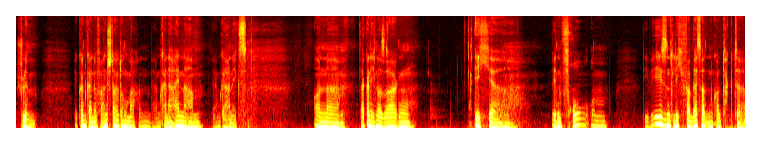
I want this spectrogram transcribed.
schlimm. Wir können keine Veranstaltung machen, wir haben keine Einnahmen, wir haben gar nichts. Und äh, da kann ich nur sagen, ich äh, bin froh um die wesentlich verbesserten Kontakte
